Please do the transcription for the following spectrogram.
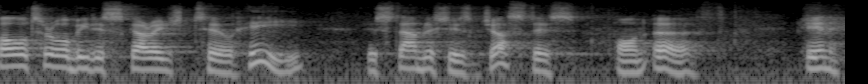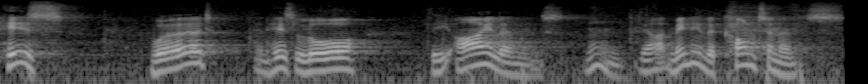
falter or be discouraged till he establishes justice on earth. In his word, in his law, the islands, mm, meaning the continents,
